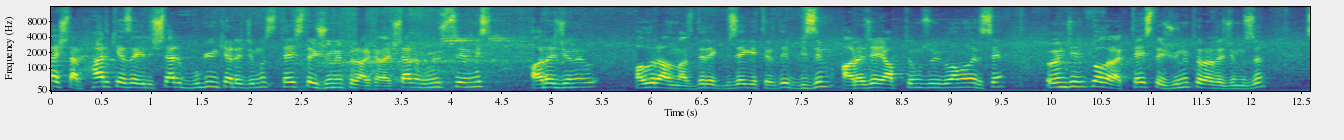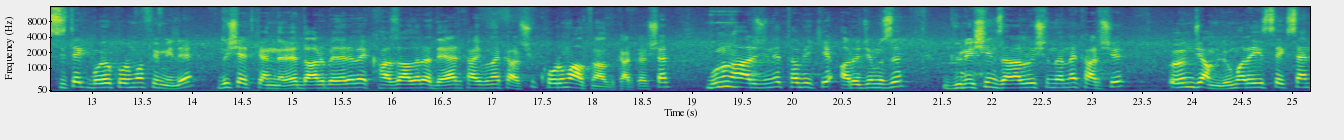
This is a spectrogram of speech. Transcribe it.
Arkadaşlar herkese iyi işler. Bugünkü aracımız Tesla Juniper arkadaşlar. Müşterimiz aracını alır almaz direkt bize getirdi. Bizim araca yaptığımız uygulamalar ise öncelikli olarak Tesla Juniper aracımızı Stek boya koruma filmiyle dış etkenlere, darbelere ve kazalara, değer kaybına karşı koruma altına aldık arkadaşlar. Bunun haricinde tabii ki aracımızı güneşin zararlı ışınlarına karşı ön cam Lumara 180,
